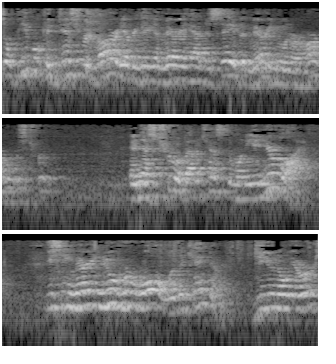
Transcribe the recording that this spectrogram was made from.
So people could disregard everything that Mary had to say, but Mary knew in her heart what was true. And that's true about a testimony in your life. You see, Mary knew her role in the kingdom. Do you know yours?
